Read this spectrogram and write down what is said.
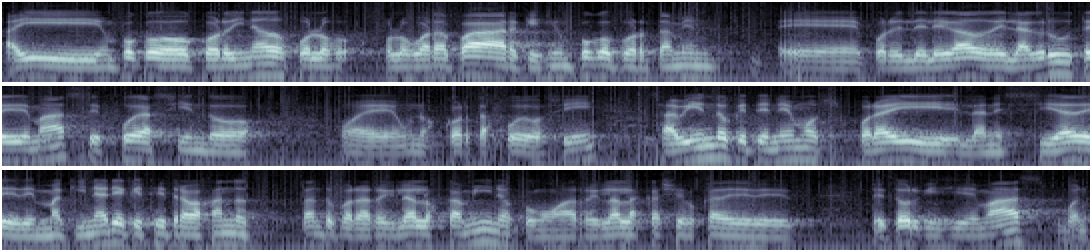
ahí un poco coordinados por los, por los guardaparques y un poco por también eh, por el delegado de la gruta y demás, se fue haciendo eh, unos cortafuegos, ¿sí? sabiendo que tenemos por ahí la necesidad de, maquinaria que esté trabajando tanto para arreglar los caminos como arreglar las calles acá de Torkins y demás, bueno,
